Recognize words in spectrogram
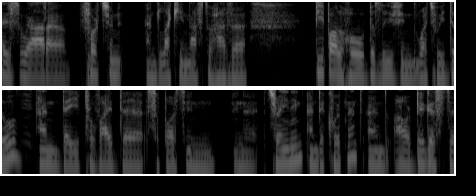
is we are uh, fortunate and lucky enough to have uh, people who believe in what we do Mm. and they provide the support in in uh, training and equipment. And our biggest uh,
